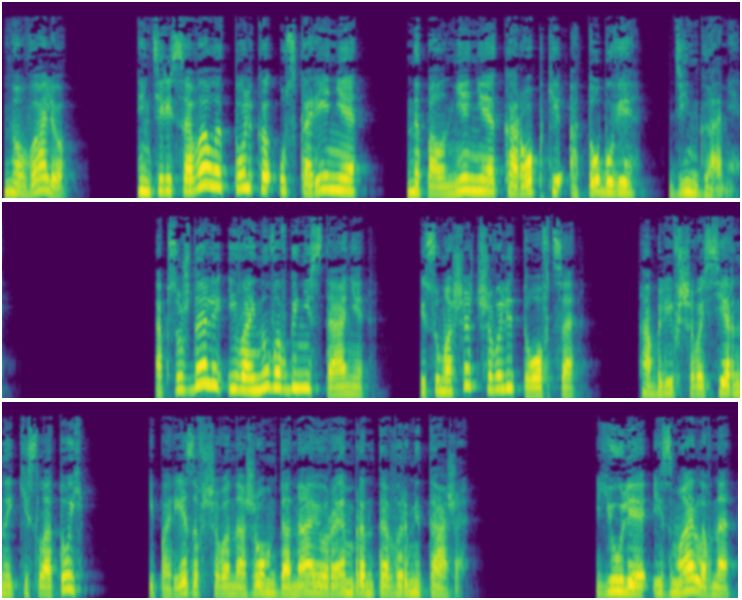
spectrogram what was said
Но Валю интересовало только ускорение наполнения коробки от обуви деньгами. Обсуждали и войну в Афганистане, и сумасшедшего литовца, облившего серной кислотой и порезавшего ножом Данаю Рембранта в Эрмитаже. Юлия Измайловна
